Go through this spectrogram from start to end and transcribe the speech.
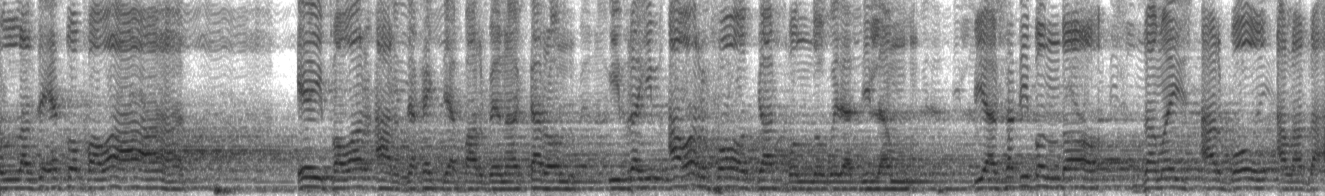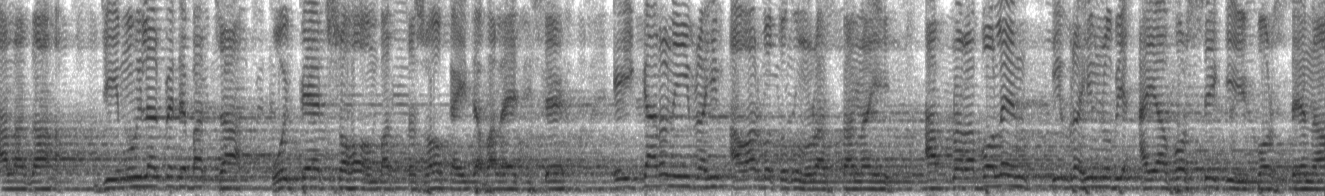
আল্লাহ যে এত পাওয়ার, এই পাওয়ার আর দেখাইতে পারবে না। কারণ ইব্রাহিম আওয়ার পথ ঘাট বন্ধ করে দিলাম। বিয়া শাদি বন্ধ জামাই আর বউ আলাদা আলাদা। যে মহিলার পেটে বাচ্চা, ওই পেট সহ বাচ্চা সহ কাইটা পালাই দিছে। এই কারণে ইব্রাহিম আওয়ার মতো কোনো রাস্তা নাই। আপনারা বলেন, ইব্রাহিম নবী আয়া পড়ছে কি পড়ছে না?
